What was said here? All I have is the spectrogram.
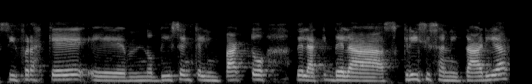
cifras que em, nos dicen que el impacto de, la, de las crisis sanitarias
